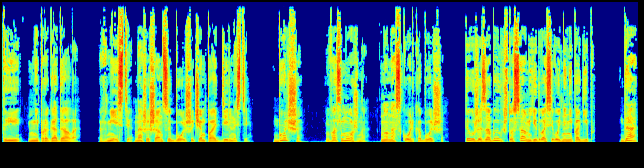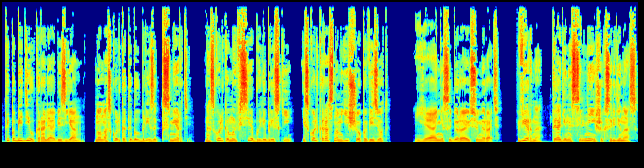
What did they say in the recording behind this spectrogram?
Ты не прогадала. Вместе наши шансы больше, чем по отдельности. Больше? Возможно. Но насколько больше? Ты уже забыл, что сам едва сегодня не погиб. Да, ты победил короля обезьян, но насколько ты был близок к смерти? Насколько мы все были близки, и сколько раз нам еще повезет. Я не собираюсь умирать. Верно, ты один из сильнейших среди нас.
